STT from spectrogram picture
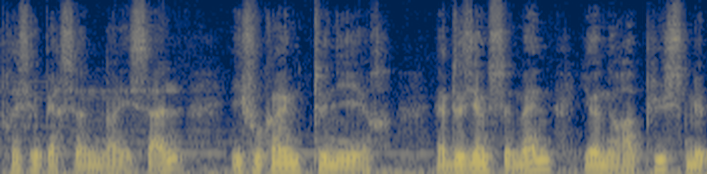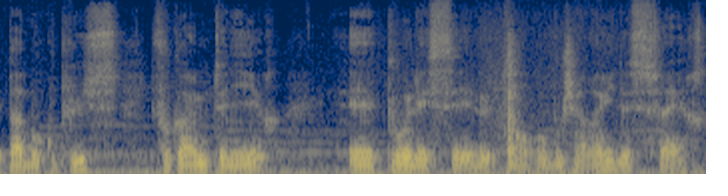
presque personne dans les salles. Il faut quand même tenir. La deuxième semaine, il y en aura plus, mais pas beaucoup plus. Il faut quand même tenir. Et pour laisser le temps au bouche à oreille de se faire.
